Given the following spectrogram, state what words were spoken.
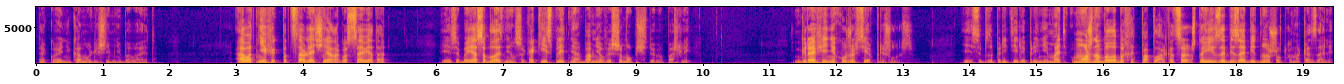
Такое никому лишним не бывает. А вот нефиг подставлять члена госсовета. Если бы я соблазнился, какие сплетни обо мне в высшем обществе бы пошли. Графине хуже всех пришлось. Если бы запретили принимать, можно было бы хоть поплакаться, что их за безобидную шутку наказали.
